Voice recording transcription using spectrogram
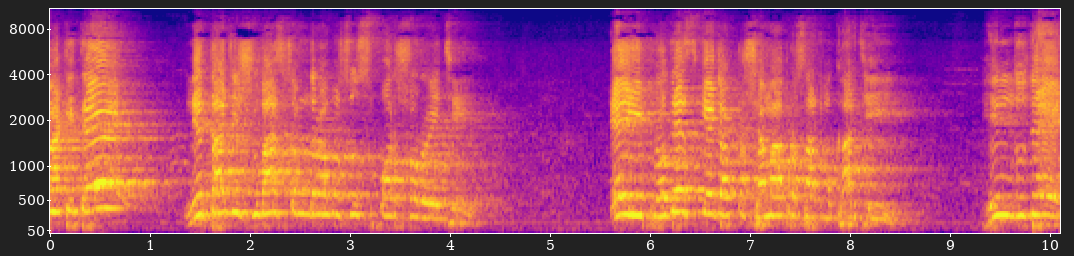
মাটিতে নেতাজি সুভাষচন্দ্র বসু স্পর্শ রয়েছে। এই প্রদেশকে ডক্টর শ্যামা প্রসাদ মুখার্জি হিন্দুদের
